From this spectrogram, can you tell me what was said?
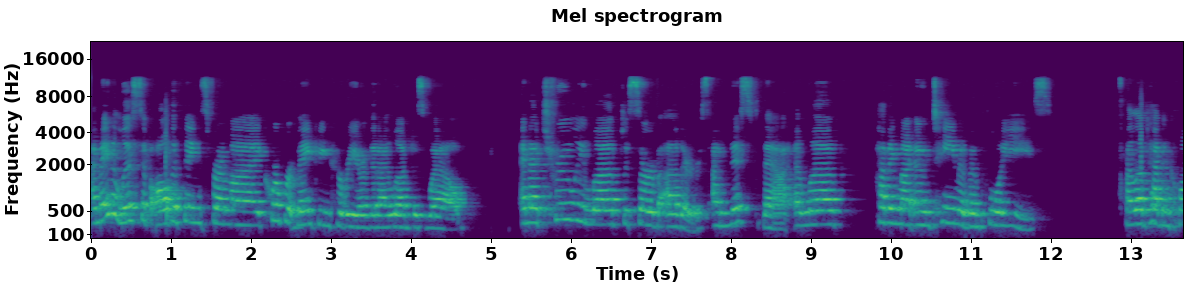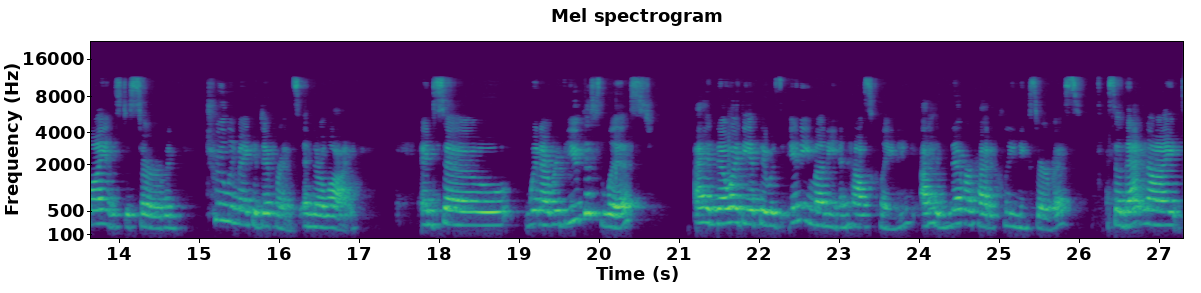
I made a list of all the things from my corporate banking career that I loved as well. And I truly love to serve others. I missed that. I love having my own team of employees. I loved having clients to serve and truly make a difference in their life. And so when I reviewed this list, I had no idea if there was any money in house cleaning. I had never had a cleaning service. So that night,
